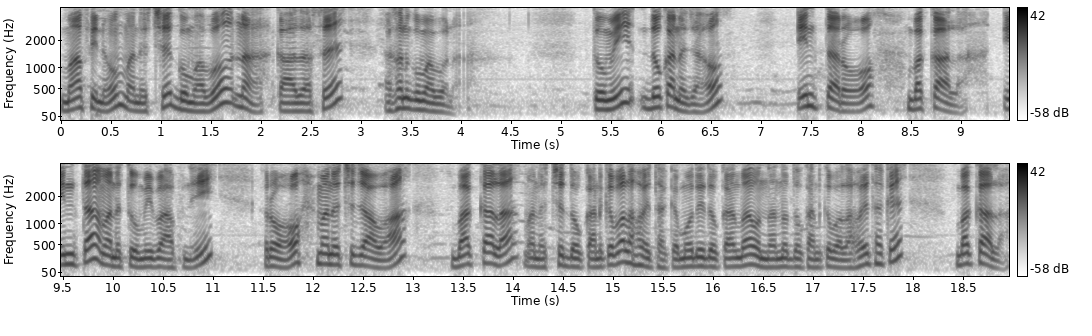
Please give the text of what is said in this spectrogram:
মাফিনুম মানে হচ্ছে ঘুমাবো না, কাজ আছে, এখন ঘুমাবো না। তুমি দোকানে যাও। ইনতা রোহ বা কালা। ইনতা মানে তুমি বা আপনি। রোহ মানে হচ্ছে যাওয়া। বাক্কালা মানে হচ্ছে দোকানকে বলা হয়ে থাকে। মুদি দোকান বা অন্যান্য দোকানকে বলা হয়ে থাকে। বাক্কালা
